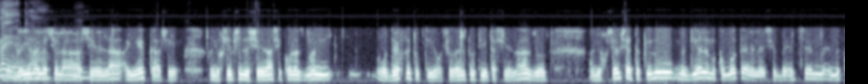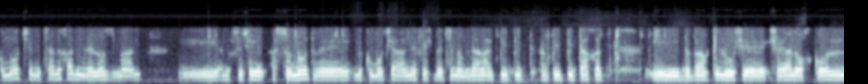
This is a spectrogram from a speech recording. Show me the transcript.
ברגעים האלה של השאלה אייכה, שאני חושב שזו שאלה שכל הזמן רודפת אותי, או שואלת אותי את השאלה הזאת, אני חושב שאתה כאילו מגיע למקומות האלה שבעצם הם מקומות שמצד אחד הם ללא זמן. אני חושב שאסונות ומקומות שהנפש בעצם עמדה על פי, פי, על פי פיתחת היא דבר כאילו ש, שהיה לאורך כל,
